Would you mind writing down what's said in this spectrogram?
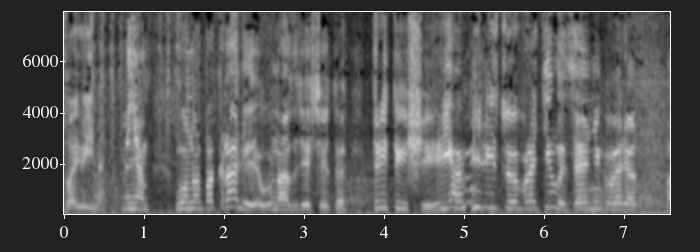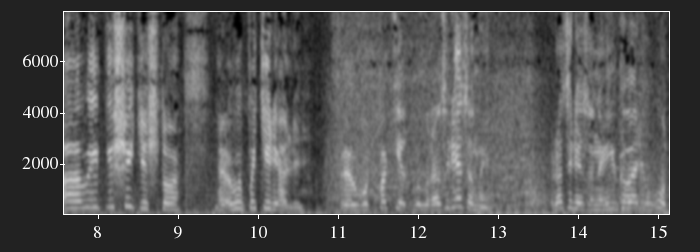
свое имя. Меня вон обокрали у нас здесь это три тысячи. Я в милицию обратилась, и они говорят, а вы пишите, что э, вы потеряли. Э, Вот пакет был разрезанный, разрезанный, и говорю, вот,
